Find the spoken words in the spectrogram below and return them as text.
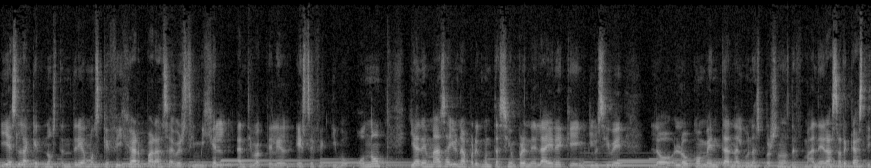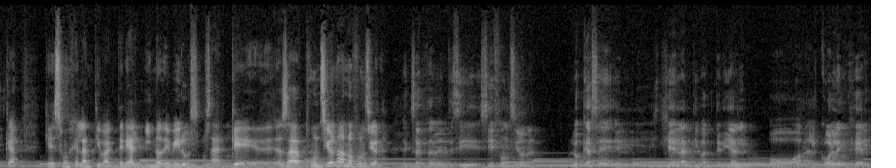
y es la que nos tendríamos que fijar para saber si mi gel antibacterial es efectivo o no. Y además hay una pregunta siempre en el aire que inclusive lo, lo comentan algunas personas de manera sarcástica, que es un gel antibacterial y no de virus. O sea, que, o sea ¿funciona o no funciona? Exactamente, sí, sí funciona. Lo que hace el gel antibacterial o alcohol en gel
